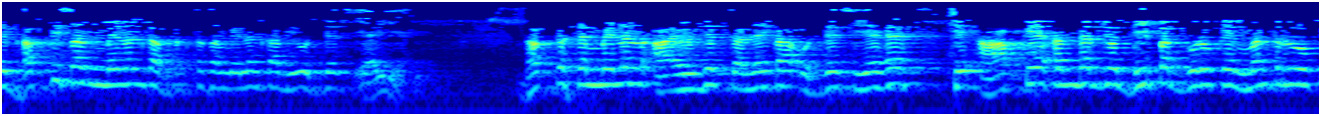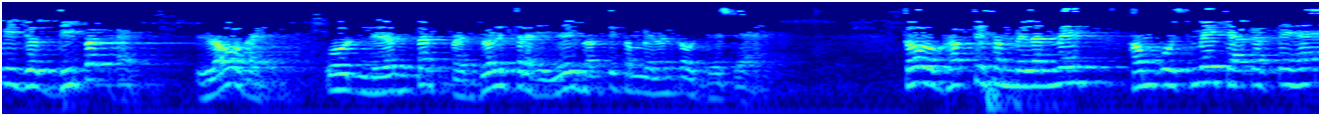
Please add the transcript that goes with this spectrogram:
ये भक्ति सम्मेलन का, भक्त सम्मेलन का भी उद्देश्य यही है। भक्त सम्मेलन आयोजित करने का उद्देश्य यह है कि आपके अंदर जो दीपक गुरु के मंत्र रूपी जो दीपक है, लौ है, वो निरंतर प्रज्वलित रहे। यही भक्ति सम्मेलन का उद्देश्य है। तो भक्ति सम्मेलन में हम उसमें क्या करते हैं,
